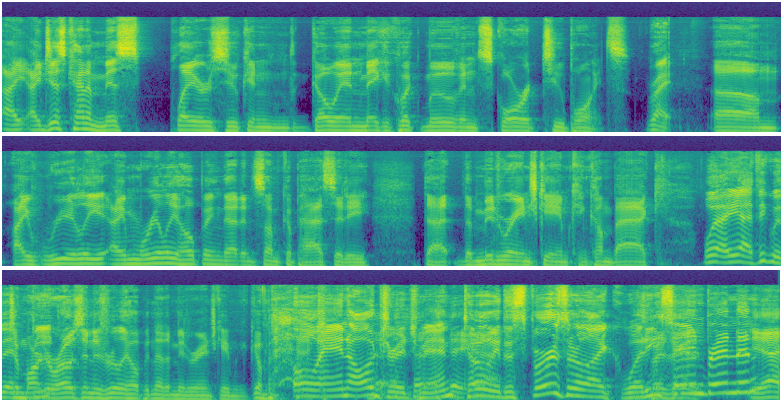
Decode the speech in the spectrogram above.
I, I just kind of miss players who can go in, make a quick move, and score two points. right. Um, I really, I'm really hoping that in some capacity that the mid range game can come back. Well, yeah, I think with DeMar Embiid- DeRozan is really hoping that the mid range game can come back. Oh, and Aldridge, man, totally. The Spurs are like, "What are you saying, Brendan?" Yeah,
